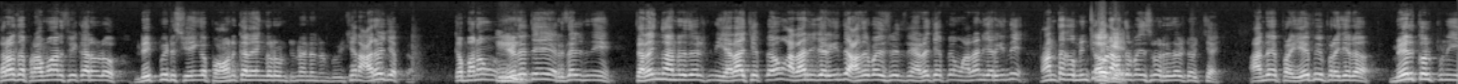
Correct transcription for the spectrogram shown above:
తర్వాత ప్రమాణ స్వీకారంలో డిప్యూటీ సీఎంగా పవన్ కళ్యాణ్ కూడా ఉంటున్నాడనే విషయాన్ని ఆ రోజు చెప్పాం. ఇక మనం ఏదైతే రిజల్ట్ని తెలంగాణ రిజల్ట్ని ఎలా చెప్పామో అలానే జరిగింది. ఆంధ్రప్రదేశ్ రిజల్ట్ని ఎలా చెప్పామో అలానే జరిగింది. అంతకు మించి కూడా. ఆంధ్రప్రదేశ్లో రిజల్ట్ వచ్చాయి. అంటే ఏపీ ప్రజల మేల్కొల్పుని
